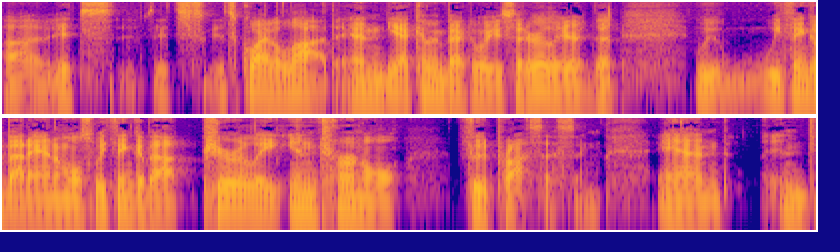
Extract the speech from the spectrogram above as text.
Uh, it's it's it's quite a lot. And yeah, coming back to what you said earlier, that we we think about animals, we think about purely internal food processing, and and,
